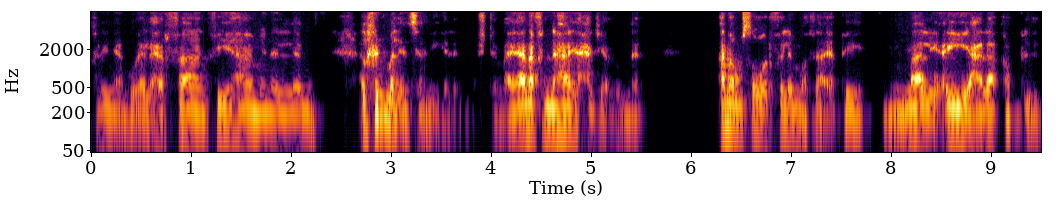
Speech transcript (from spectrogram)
خليني أقول العرفان فيها من الخدمة الإنسانية للمجتمع. يعني أنا في النهاية حاجة أقول لك. أنا مصور فيلم وثائقي ما لي أي علاقة بال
